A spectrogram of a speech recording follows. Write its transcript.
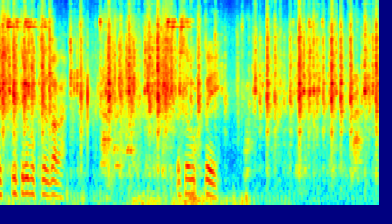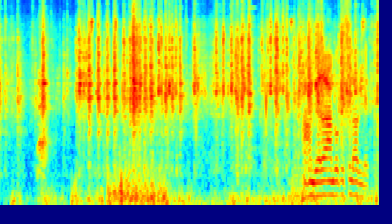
कशी कुत्री बघतात बघा. कसं बघतंय आंब्याला आंबा कसं लागल्यात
